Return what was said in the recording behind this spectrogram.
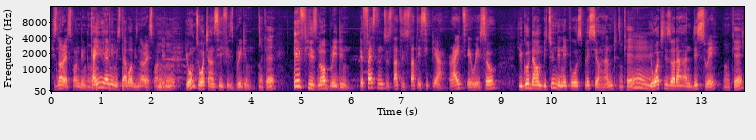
He's not responding. Mm. Can you hear me, Mr. Bob? He's not responding. Mm-hmm. You want to watch and see if he's breathing. Okay. If he's not breathing, the first thing to start is to start a CPR right away. So you go down between the nipples, place your hand. Okay. You watch this other hand this way. Okay.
